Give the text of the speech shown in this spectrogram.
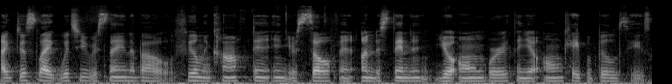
like just like what you were saying about feeling confident in yourself and understanding your own worth and your own capabilities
